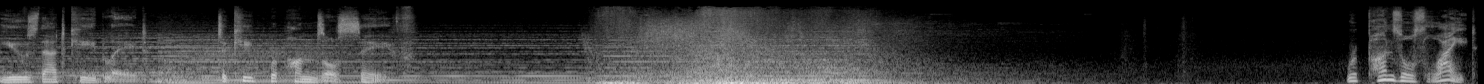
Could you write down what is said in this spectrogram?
Use that Keyblade to keep Rapunzel safe. Rapunzel's light.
